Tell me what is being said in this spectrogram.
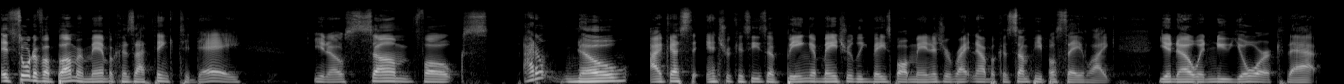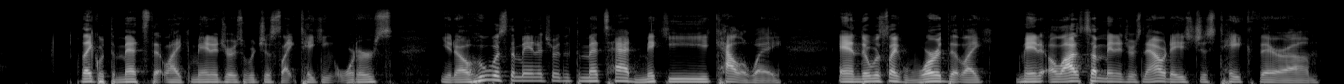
it's sort of a bummer, man, because I think today, you know, some folks, I don't know, I guess the intricacies of being a Major League Baseball manager right now, because some people say, like, you know, in New York that, like with the Mets, that like managers were just like taking orders. You know, who was the manager that the Mets had? Mickey Callaway. And there was like word that like made a lot of some managers nowadays just take their um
